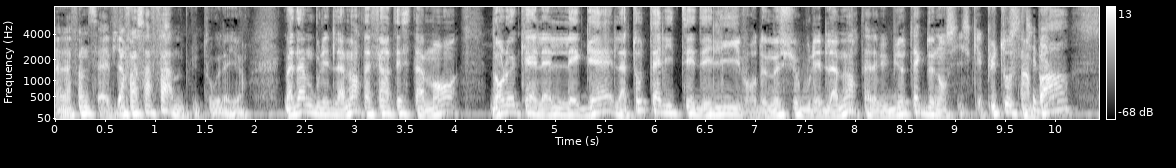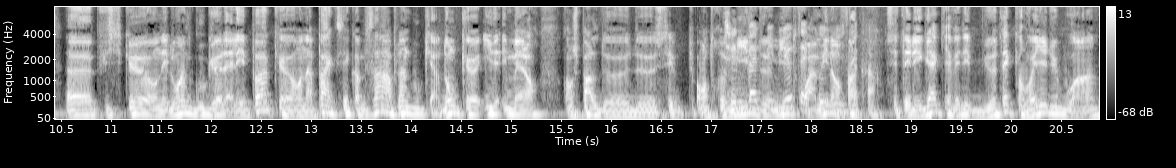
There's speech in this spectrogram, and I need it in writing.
à la fin de sa vie, enfin sa femme plutôt d'ailleurs. Madame Boulet de la Meurthe a fait un testament dans lequel elle léguait la totalité des livres de Monsieur Boulet de la Meurthe à la bibliothèque de Nancy, ce qui est plutôt sympa, euh, puisque on est loin de Google à l'époque, euh, on n'a pas accès comme ça à plein de bouquins. Donc, euh, il, mais alors quand je parle de, de c'est entre C'est une 1000, belle 2000, bibliothèque, 3000, oui, enfin c'était les gars qui avaient des bibliothèques qui envoyaient du bois. hein.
